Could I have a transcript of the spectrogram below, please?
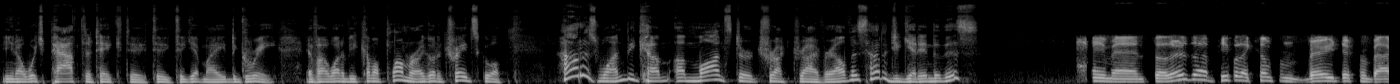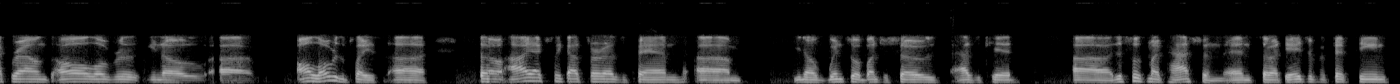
you know which path to take to, to, to get my degree. If I want to become a plumber, I go to trade school. How does one become a monster truck driver, Elvis? How did you get into this? Hey man, so there's uh, people that come from very different backgrounds, all over, you know, uh, all over the place. Uh, so I actually got started as a fan. Um, you know, went to a bunch of shows as a kid. Uh, this was my passion, and so at the age of 15,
